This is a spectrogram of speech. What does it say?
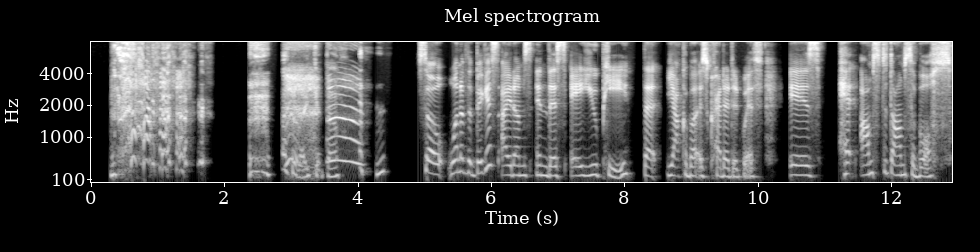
I like it though. So, one of the biggest items in this AUP that Jakoba is credited with is Het Amsterdamse Bos,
